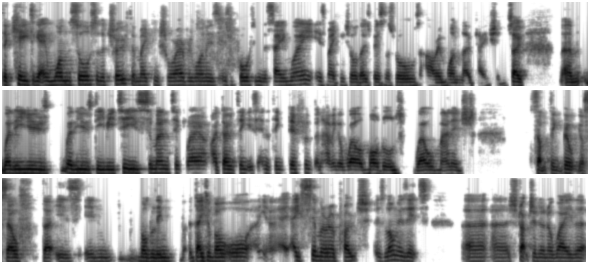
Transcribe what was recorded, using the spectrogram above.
the key to getting one source of the truth and making sure everyone is, is reporting the same way is making sure those business rules are in one location. So Um, whether you use whether you use DBT's semantic layer, I don't think it's anything different than having a well modeled, well managed something built yourself that is in modeling data vault or you know, a, a, similar approach as long as it's uh, uh, structured in a way that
